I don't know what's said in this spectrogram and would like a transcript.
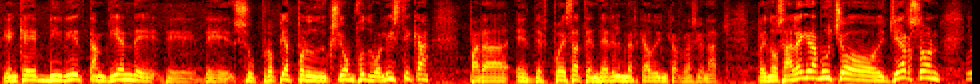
tienen que vivir también de, de- de su propia producción futbolística para eh, después atender el mercado internacional. Pues nos alegra mucho, Gerson, y,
